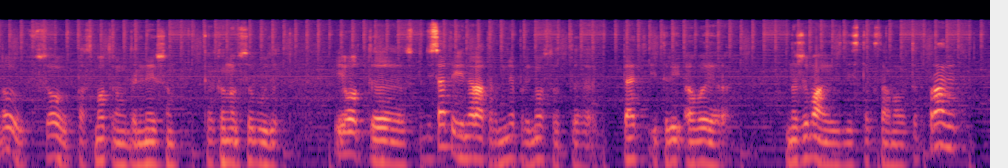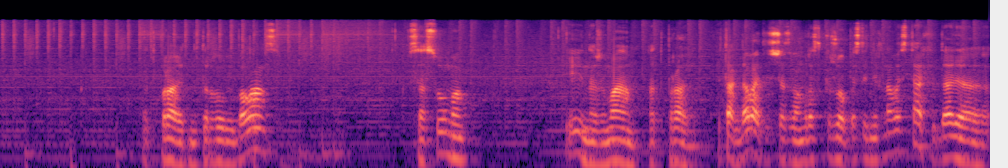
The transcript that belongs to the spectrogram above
Ну, все, посмотрим в дальнейшем, как оно все будет. И вот 110 генератор мне принес вот 5,3 AVR. Нажимаю здесь так само вот отправить. Отправить на торговый баланс вся сумма. И нажимаем отправить. Итак, давайте сейчас вам расскажу о последних новостях и далее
